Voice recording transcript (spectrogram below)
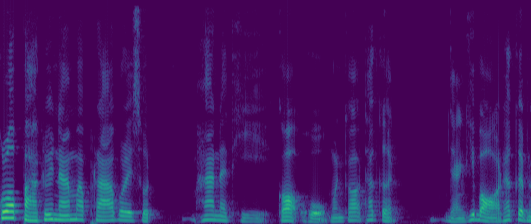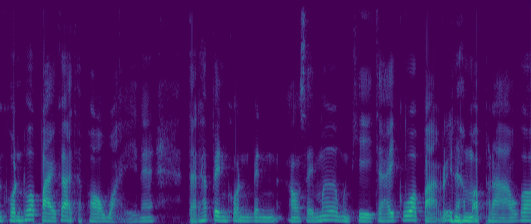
กลั้วปากด้วยน้ำมะพร้าวบริสุทธิ์ 5 นาที ก็โหมันก็ถ้าเกิดอย่างที่บอกถ้าเกิดเป็นคนทั่วไปก็อาจจะพอไหวนะแต่ถ้าเป็นคนเป็นอัลไซเมอร์บางทีจะให้กลั้วปากด้วยน้ำมะพร้าวก็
